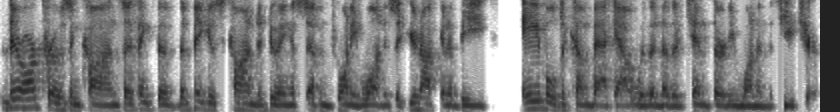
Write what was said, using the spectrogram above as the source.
there are pros and cons. I think the, the biggest con to doing a 721 is that you're not going to be able to come back out with another 1031 in the future.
